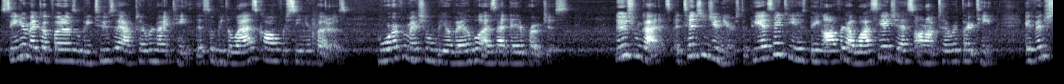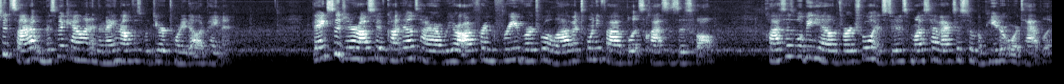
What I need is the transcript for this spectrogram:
Senior makeup photos will be Tuesday, October 19th. This will be the last call for senior photos. More information will be available as that date approaches. News from Guidance. Attention juniors, the PSAT is being offered at YCHS on October 13th. If interested, sign up with Ms. McCowan in the main office with your $20 payment. Thanks to the generosity of Continental Tire, we are offering free virtual Live at 25 Blitz classes this fall. Classes will be held virtual and students must have access to a computer or tablet.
